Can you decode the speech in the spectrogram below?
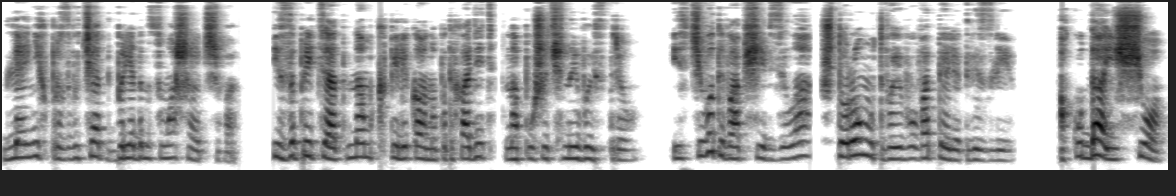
для них прозвучат бредом сумасшедшего и запретят нам к пеликану подходить на пушечный выстрел. Из чего ты вообще взяла, что Рому твоего в отель отвезли? А куда еще?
